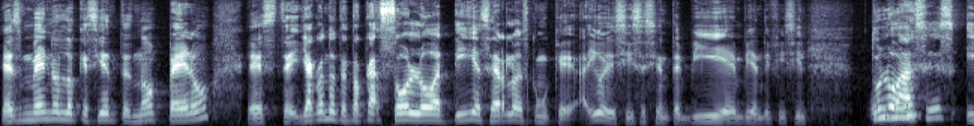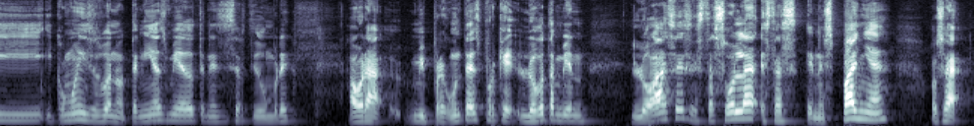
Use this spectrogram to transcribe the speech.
es menos lo que sientes, ¿no? Pero, este, ya cuando te toca solo a ti hacerlo, es como que, ay, güey, sí se siente bien, bien difícil. Tú lo haces y, como dices, bueno, tenías miedo, tenías incertidumbre. Ahora, mi pregunta es porque luego también lo haces, estás sola, estás en España, o sea,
